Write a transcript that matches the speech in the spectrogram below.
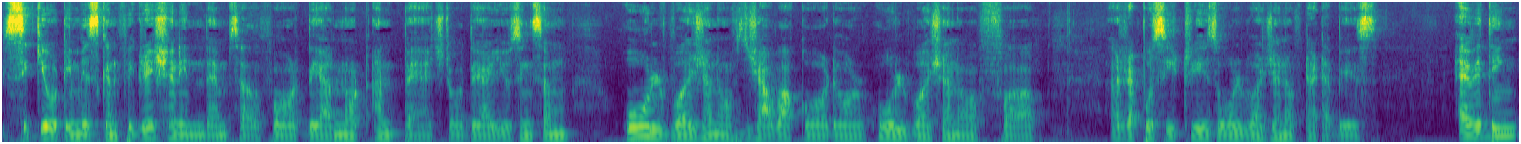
security misconfiguration in themselves, or they are not unpatched, or they are using some old version of Java code or old version of uh, repositories, old version of database. Everything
